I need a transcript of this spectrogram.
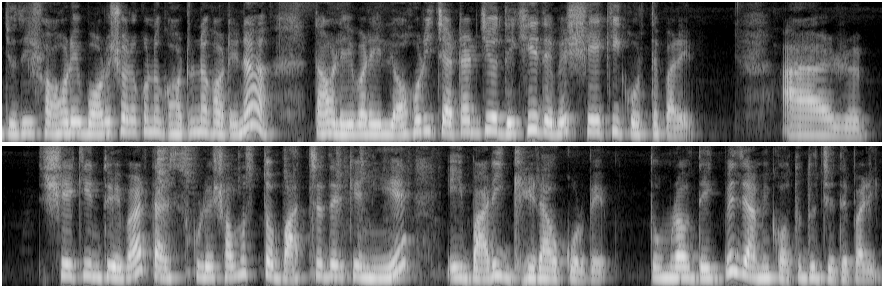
যদি শহরে বড় সড়ো কোনো ঘটনা ঘটে না, তাহলে এবার এই লহরী চ্যাটার্জিও দেখিয়ে দেবে সে কি করতে পারে। আর সে কিন্তু এবার তার স্কুলের সমস্ত বাচ্চাদেরকে নিয়ে এই বাড়ি ঘেরাও করবে। তোমরাও দেখবে যে আমি কতদূর যেতে পারি।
